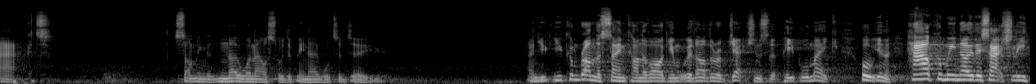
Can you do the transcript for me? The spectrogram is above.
act. Something that no one else would have been able to do. And you, you can run the same kind of argument with other objections that people make. Well, you know, how can we know this actually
